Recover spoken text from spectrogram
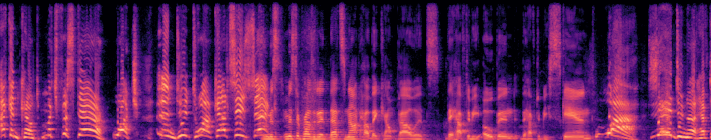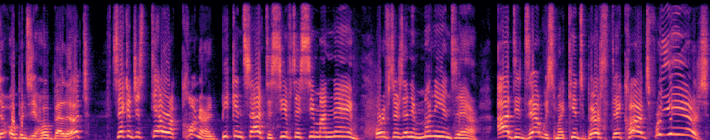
I can count much faster. Watch. Un, deux, trois, quatre, six, cinq. Mr. President, that's not how they count ballots. They have to be opened, they have to be scanned. Why? They do not have to open the whole ballot. They can just tear a corner and peek inside to see if they see my name or if there's any money in there. I did that with my kids' birthday cards for years.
